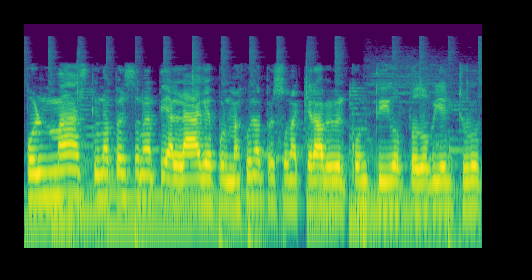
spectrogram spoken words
por más que una persona te halague, por más que una persona quiera vivir contigo, todo bien chulo,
